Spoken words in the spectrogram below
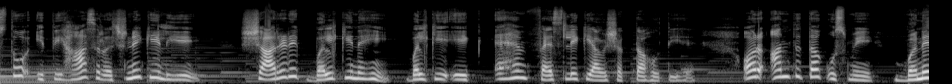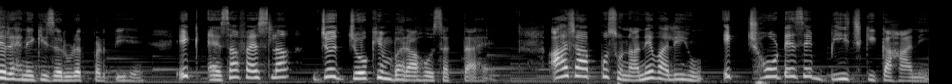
दोस्तों, इतिहास रचने के लिए शारीरिक बल की नहीं, बल्कि एक अहम फैसले की आवश्यकता होती है और अंत तक उसमें बने रहने की ज़रूरत पड़ती है। एक ऐसा फैसला जो जोखिम भरा हो सकता है। आज आपको सुनाने वाली हूँ एक छोटे से बीज की कहानी।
